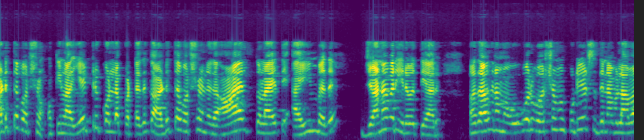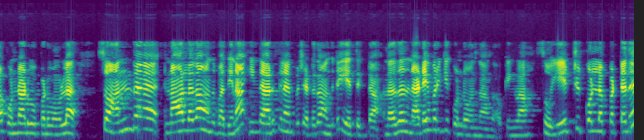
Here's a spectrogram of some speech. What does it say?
அடுத்த வருஷம் ஓகேங்களா ஏற்றுக்கொள்ளப்பட்டதுக்கு அடுத்த வருஷம் என்னது? ஆயிரத்தி தொள்ளாயிரத்தி ஐம்பது ஜனவரி இருபத்தி ஆறு. அதாவது நம்ம ஒவ்வொரு வருஷமும் குடியரசு தின விழாவா கொண்டாடுவப்படுவோம்ல சோ அந்த நாள்ல தான் வந்து பாத்தீங்கன்னா இந்த அரசியலமைப்பு சட்டத்தை வந்துட்டு ஏத்துக்கிட்டா. அதாவது நடைமுறைக்கு கொண்டு வந்தாங்க ஓகேங்களா சோ ஏற்றுக்கொள்ளப்பட்டது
